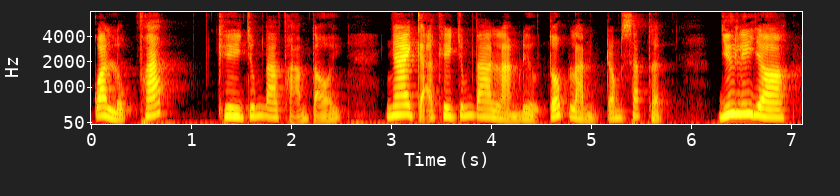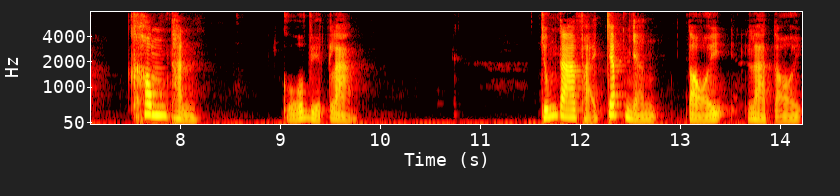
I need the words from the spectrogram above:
qua luật pháp khi chúng ta phạm tội, ngay cả khi chúng ta làm điều tốt lành trong xác thịt, dưới lý do không thành của việc làm. Chúng ta phải chấp nhận tội là tội.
